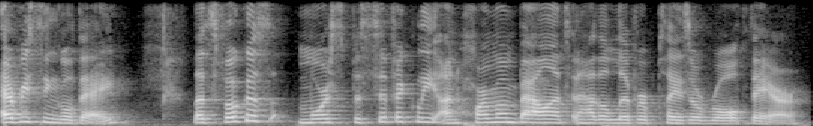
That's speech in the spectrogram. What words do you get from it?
every single day, let's focus more specifically on hormone balance and how the liver plays a role there.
